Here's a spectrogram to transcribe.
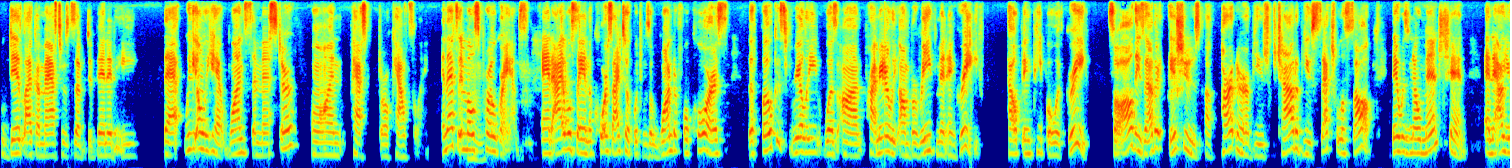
who did like a master's of divinity, that we only had one semester on pastoral counseling. And that's in most Mhm. programs. And I will say, in the course I took, which was a wonderful course, the focus really was on primarily on bereavement and grief, helping people with grief. So, all these other issues of partner abuse, child abuse, sexual assault, there was no mention. And now you're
